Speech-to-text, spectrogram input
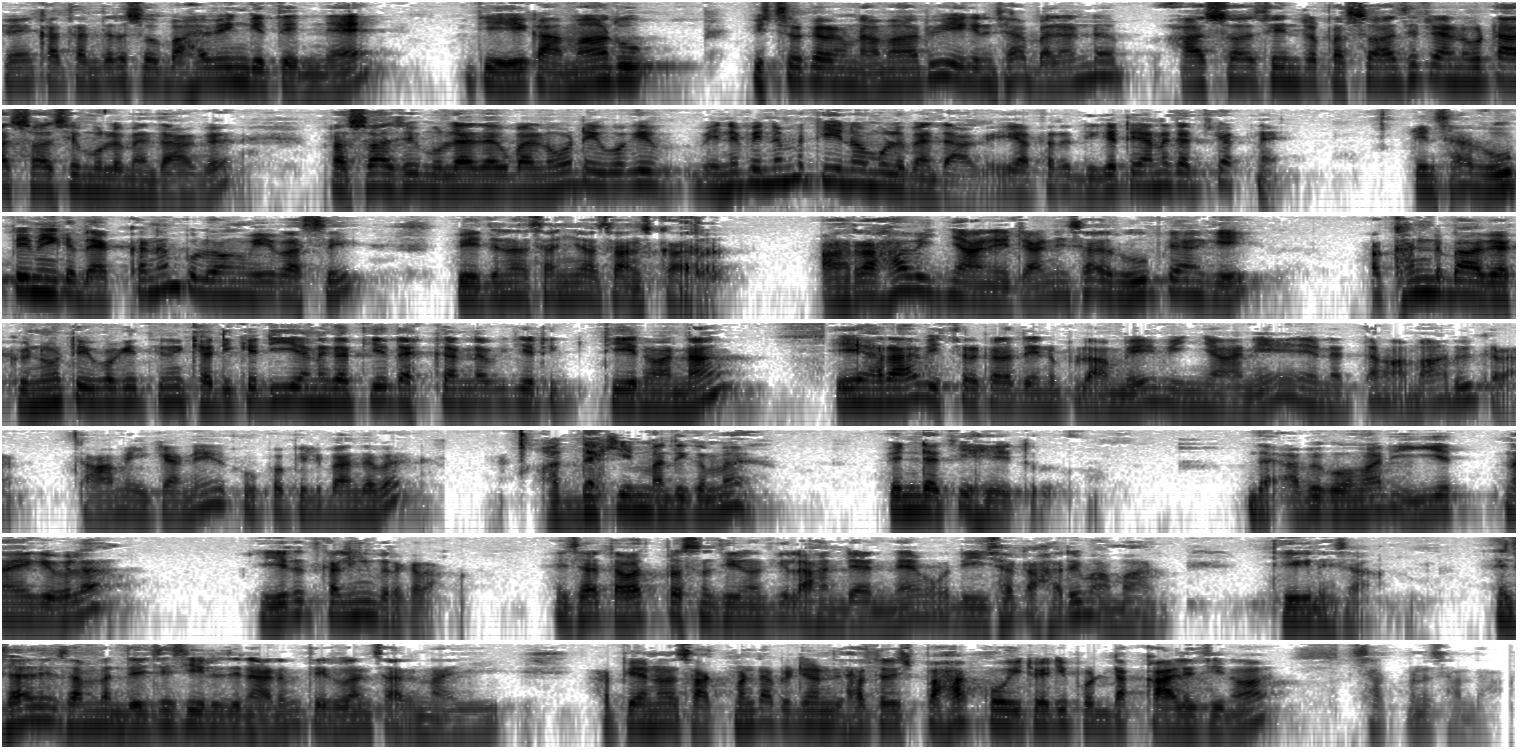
ඒ කතන්දර ස්වභාවයෙන් ගෙතෙන්නේ නැහැ. ඉතින් ඒක අමාරු විස්තර කරන්න අමාරුයි. ඒක නිසා බලන්න ආස්වාසේන්ද්‍ර ප්‍රසවාසයට යනකොට ආස්වාසයේ මුල මැදාග ප්‍රසවාසයේ මුල මැදාග බලනකොට ඒ වගේ වෙන වෙනම තියෙන මුල මැදාග. ඒ අතර දිගට යන ගතියක් නැහැ. ඒ නිසා රූපේ මේක දැක්කනම් පුළුවන් මේ පස්සේ වේදනා සංඥා සංස්කාර අරහ විඥාණයට අනිසා රූපයන්ගේ අඛණ්ඩ භාවයක් වෙනකොට ඒ වගේ තියෙන කැඩි කැඩි යන ගතිය දැක් ගන්න විදිහට තියෙනවා නම් ඒ හරහා විස්තර කර දෙන්න පුළුවන් මේ විඥානයේ නැත්තම් අමාරුයි කරන්න. තාම ඒ කියන්නේ රූප පිළිබඳව අත්දැකීම් අධිකම වෙන්න ඇති හේතුව. දැන් අපි කොහොම හරි ඊයේ ණය ගෙවලා ඊටත් කලින් ඉවර කරා. ඒ නිසා තවත් ප්‍රශ්න තියෙනවා කියලා අහන්න යන්නේ නැහැ. මොකද ඊසට හරිම අමාරු. ඒක නිසා. ඒ නිසා සම්බන්ධ වෙච්ච සීල දිනාටම තෙරුවන් සරණයි. අපි යනවා සක්මන්ට අපිට 45ක් ඕ ඊට වැඩි පොඩ්ඩක් කාලේ තියෙනවා සක්මන සඳහා.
